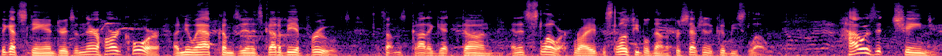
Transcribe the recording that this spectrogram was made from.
they got standards and they're hardcore. A new app comes in, it's got to be approved. Something's got to get done, and it's slower. Right. It slows people down, the perception it could be slow. How is it changing?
